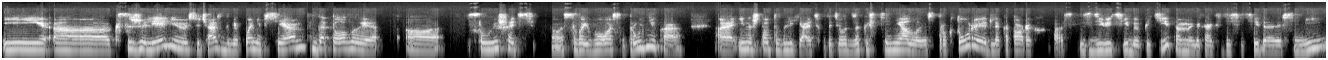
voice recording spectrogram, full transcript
И, э, к сожалению, сейчас далеко не все готовы э, слышать э, своего сотрудника э, и на что-то влиять. Вот эти вот закостенелые структуры, для которых э, с 9 до 5, там, или как с 10 до 7,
